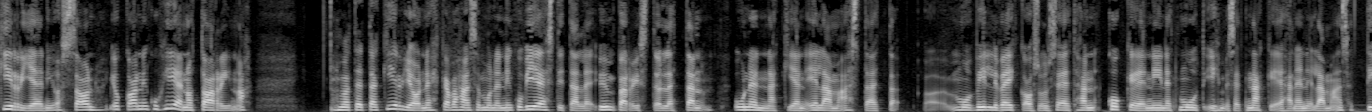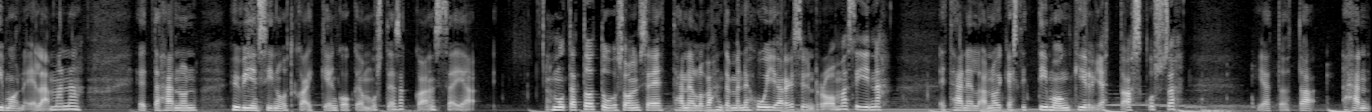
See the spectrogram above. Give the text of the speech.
kirjeen, jossa on, joka on niin kuin hieno tarina. Mä että tämä kirjo on ehkä vähän semmoinen niin kuin viesti tälle ympäristölle tämän unennäkijän elämästä, että äh, mun villi veikkaus on se, että hän kokee niin, että muut ihmiset näkee hänen elämänsä Timon elämänä. Että hän on hyvin sinut kaikkien kokemustensa kanssa. Ja, mutta totuus on se, että hänellä on vähän tämmöinen huijarisyndrooma siinä, että hänellä on oikeasti Timon kirje taskussa. Ja tota, hän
